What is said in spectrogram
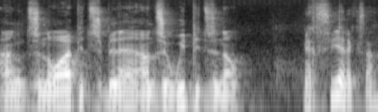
entre du noir puis du blanc, entre du oui puis du non. Merci, Alexandre.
